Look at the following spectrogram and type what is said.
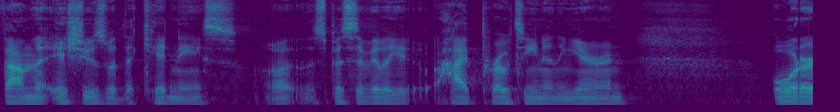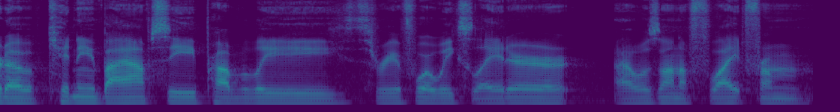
found the issues with the kidneys, uh, specifically high protein in the urine. Ordered a kidney biopsy. Probably three or four weeks later, I was on a flight from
